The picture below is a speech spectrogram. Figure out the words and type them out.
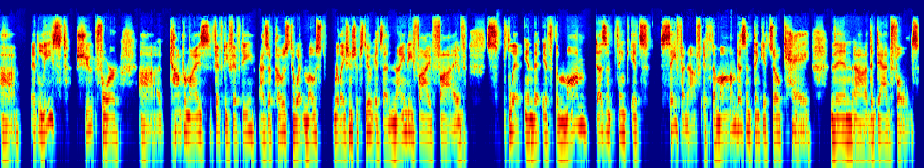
uh, at least shoot for uh, compromise 50 50 as opposed to what most relationships do? It's a 95 5 split in that if the mom doesn't think it's safe enough. If the mom doesn't think it's okay, then uh, the dad folds.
